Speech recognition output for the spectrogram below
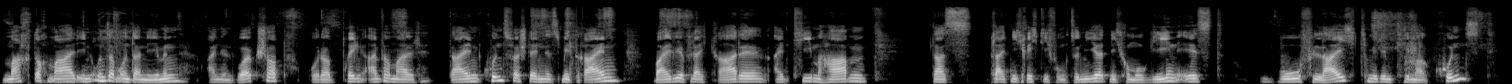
mach doch mal in unserem Unternehmen einen Workshop oder bring einfach mal dein Kunstverständnis mit rein, weil wir vielleicht gerade ein Team haben, das vielleicht nicht richtig funktioniert, nicht homogen ist, wo vielleicht mit dem Thema Kunst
